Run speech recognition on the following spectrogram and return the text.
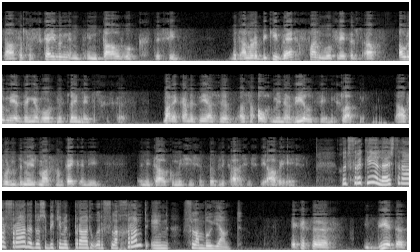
daar's 'n verskywing in in taal ook te sien. Met ander 'n bietjie weg van hoofletters af, al hoe meer dinge word met klein letters geskryf. Maar ek kan dit nie as 'n as 'n algemene reël sê nie, glad nie. Daarvoor moet 'n mens maar gaan kyk in die in die taalkommissie se publikasies, die AWS. Goed, Frikkie, 'n luisteraar vra dat ons 'n bietjie moet praat oor flagrant en flamboyant. Ek het 'n idee dat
